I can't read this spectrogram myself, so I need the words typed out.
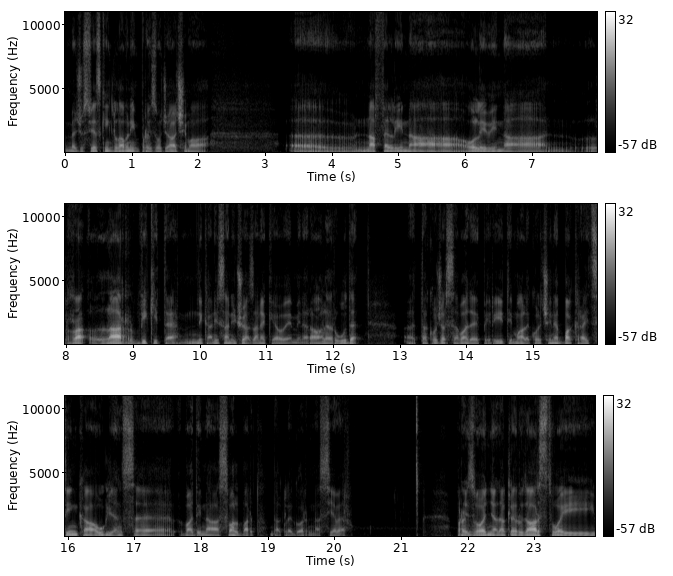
među svjetskim glavnim proizvođačima nafelina, olivina, lar, vikite, nikad nisam ni čuo za neke ove minerale rude. E, također se vade piriti, male količine bakra i cinka, a ugljen se vadi na Svalbardu, dakle gor na sjeveru. Proizvodnja, dakle rudarstvo i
